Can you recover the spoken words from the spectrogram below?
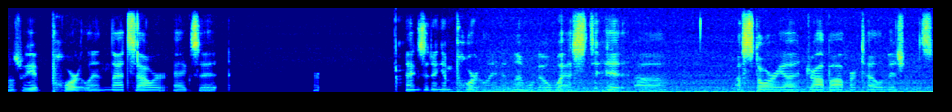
Once we hit Portland, that's our exit. Or exiting in Portland, and then we'll go west to hit uh, Astoria and drop off our televisions.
